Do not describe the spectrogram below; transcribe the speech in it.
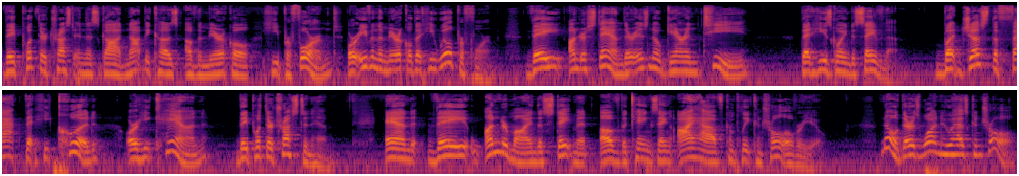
They put their trust in this God not because of the miracle he performed or even the miracle that he will perform. They understand there is no guarantee that he's going to save them. But just the fact that he could or he can, they put their trust in him. And they undermine the statement of the king saying, I have complete control over you. No, there's one who has control.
